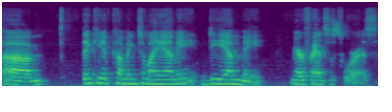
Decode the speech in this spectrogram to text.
um, thinking of coming to Miami, DM me, Mayor Francis Suarez.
